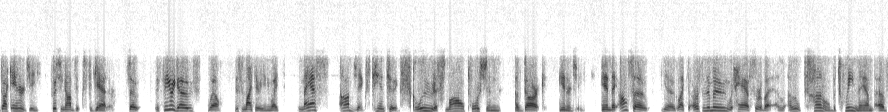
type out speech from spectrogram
dark energy pushing objects together? So the theory goes, well, this is my theory anyway, mass objects tend to exclude a small portion of dark energy. And they also, you know, like the Earth and the Moon would have sort of a, a, little tunnel between them of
